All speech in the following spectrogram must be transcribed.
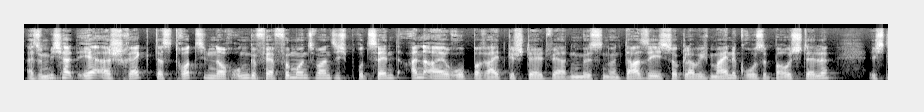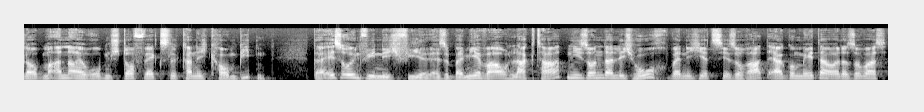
also mich hat eher erschreckt, dass trotzdem noch ungefähr 25 Prozent anaerob bereitgestellt werden müssen. Und da sehe ich so, glaube ich, meine große Baustelle. Ich glaube, einen anaeroben Stoffwechsel kann ich kaum bieten. Da ist irgendwie nicht viel. Also bei mir war auch Laktat nie sonderlich hoch. Wenn ich jetzt hier so Radergometer oder sowas,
